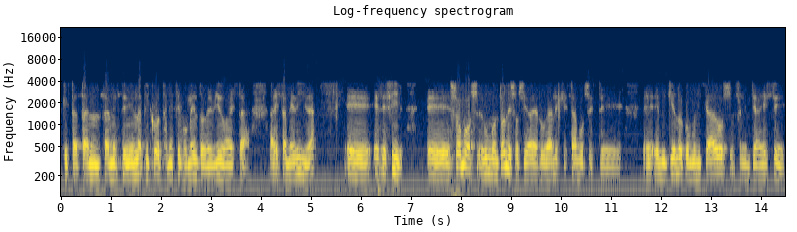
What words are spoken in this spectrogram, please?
que está tan tan este, en la picota en este momento debido a esta a esta medida. Eh, es decir, somos un montón de sociedades rurales que estamos este, emitiendo comunicados frente a este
